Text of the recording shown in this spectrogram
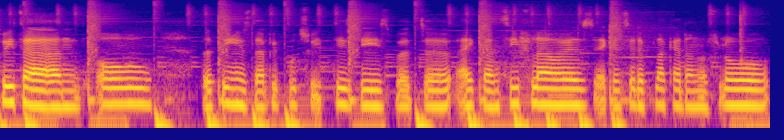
Twitter and all the things that people tweet these days. But uh, I can see flowers, I can see the placard on the floor,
